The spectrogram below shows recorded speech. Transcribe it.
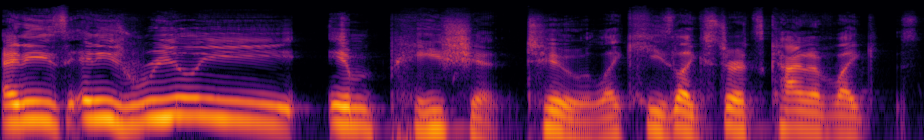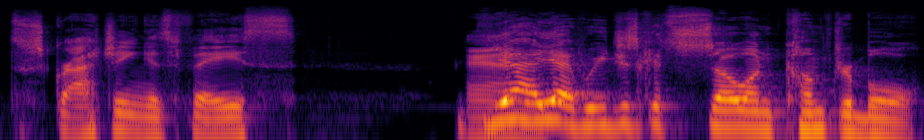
and he's and he's really impatient too like he's like starts kind of like scratching his face yeah, yeah. We just get so uncomfortable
